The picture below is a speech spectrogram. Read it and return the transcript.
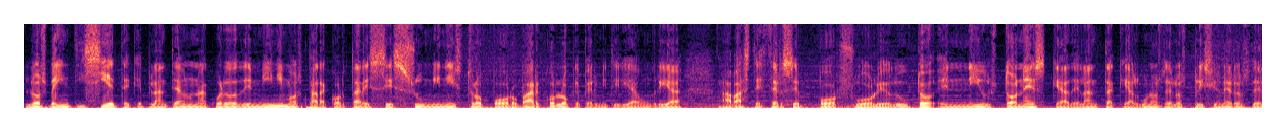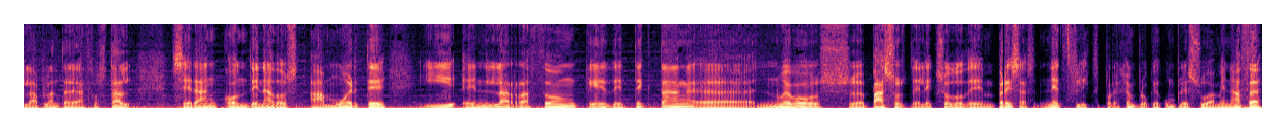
Los 27 que plantean un acuerdo de mínimos para cortar ese suministro por barco, lo que permitiría a Hungría abastecerse por su oleoducto. En News Donetsk, que adelanta que algunos de los prisioneros de la planta de Azostal serán condenados a muerte y en la razón que detectan eh, nuevos eh, pasos del éxodo de empresas. Netflix, por ejemplo, que cumple su amenaza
